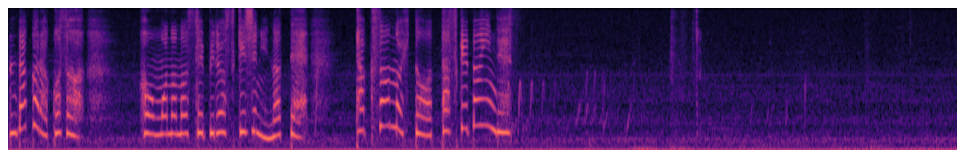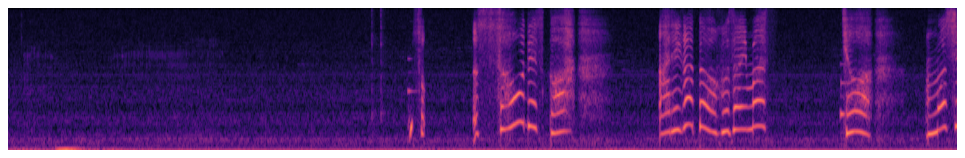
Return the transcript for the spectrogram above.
だからこそ本物のセピロス騎士になってたくさんの人を助けたいんです。そそうですか。ありがとうございます。今日もし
